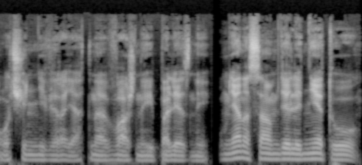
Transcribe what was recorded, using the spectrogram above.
Очень невероятно важный и полезный. У меня на самом деле нету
